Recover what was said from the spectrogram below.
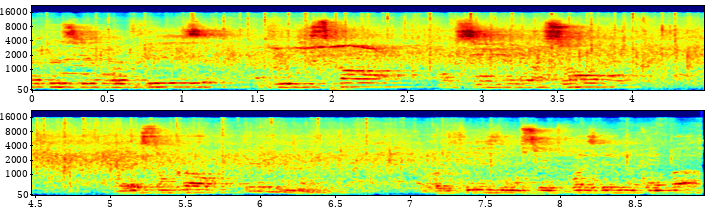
La deuxième reprise. Applaudissements pour ces garçons. Il reste encore une reprise dans ce troisième combat.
